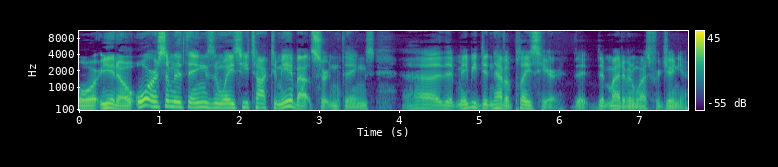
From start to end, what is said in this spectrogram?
or you know, or some of the things and ways he talked to me about certain things uh, that maybe didn't have a place here that that might have been West Virginia.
